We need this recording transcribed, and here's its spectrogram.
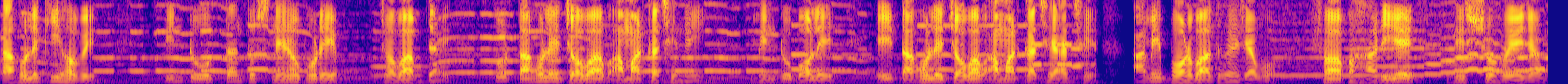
তাহলে কি হবে? পিন্টু অত্যন্ত স্নেহ ভরে জবাব দেয়, তোর তাহলে জবাব আমার কাছে নেই। মিন্টু বলে, এই তাহলে জবাব আমার কাছে আছে, আমি বরবাদ হয়ে যাব, সব হারিয়ে নিঃস্ব হয়ে যাব।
